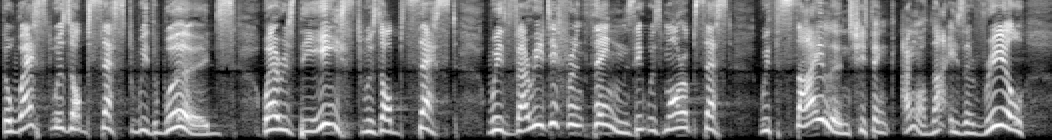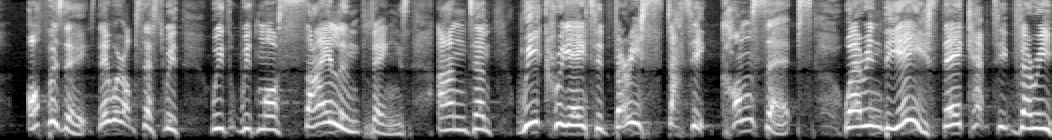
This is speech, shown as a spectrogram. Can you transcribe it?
the West was obsessed with words, whereas the East was obsessed with very different things. It was more obsessed with silence. You think, hang on, that is a real opposite. They were obsessed with, with, with more silent things. And um, we created very static concepts, where in the East, they kept it very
